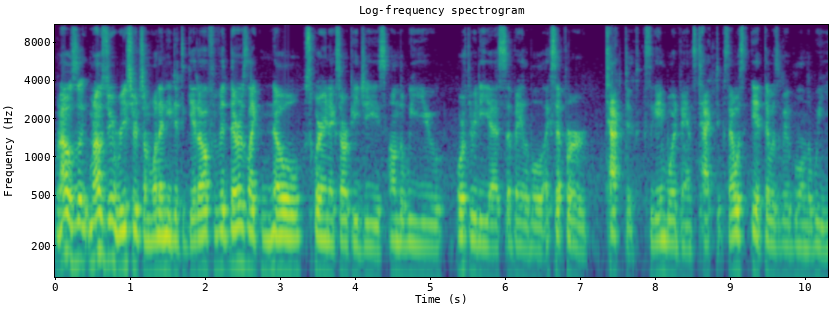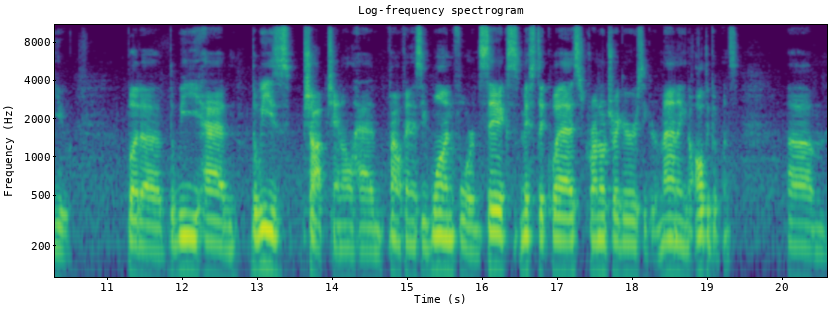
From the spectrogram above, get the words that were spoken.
when I was when I was doing research on what I needed to get off of it, there was like no Square Enix RPGs on the Wii U or 3DS available except for Tactics, the Game Boy Advance Tactics. That was it that was available on the Wii U. But uh, the Wii had the Wii's shop channel had Final Fantasy one, four, and six, Mystic Quest, Chrono Trigger, Secret of Mana, you know all the good ones. Um,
